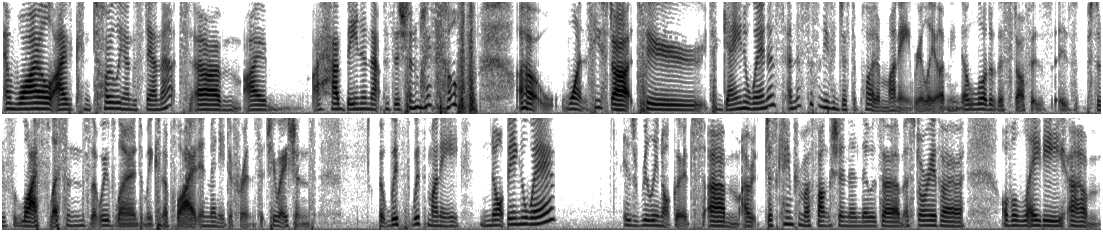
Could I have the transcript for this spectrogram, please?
and while I can totally understand that um, I I have been in that position myself. Uh, once you start to to gain awareness, and this doesn't even just apply to money, really. I mean, a lot of this stuff is is sort of life lessons that we've learned, and we can apply it in many different situations. But with with money, not being aware is really not good. Um, I just came from a function, and there was a, a story of a of a lady um,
